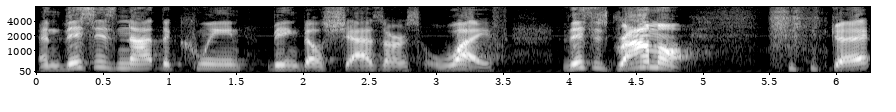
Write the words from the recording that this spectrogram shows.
And this is not the queen being Belshazzar's wife. This is grandma. okay?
